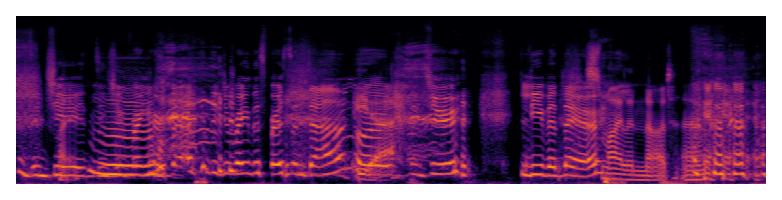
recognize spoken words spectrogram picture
Did you did you bring her down? Did you bring this person down, or yeah. did you leave it there? Smile and nod. Um.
